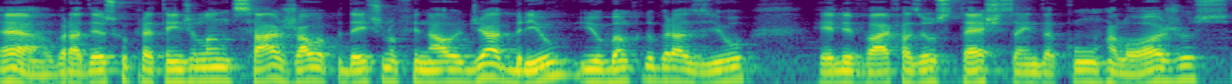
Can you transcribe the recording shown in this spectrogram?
É, o Bradesco pretende lançar já o update no final de abril e o Banco do Brasil ele vai fazer os testes ainda com relógios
